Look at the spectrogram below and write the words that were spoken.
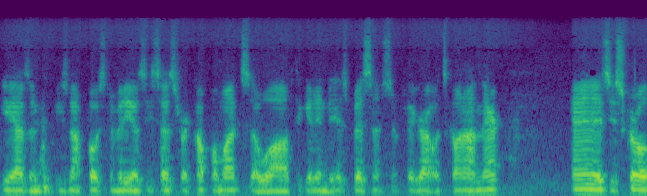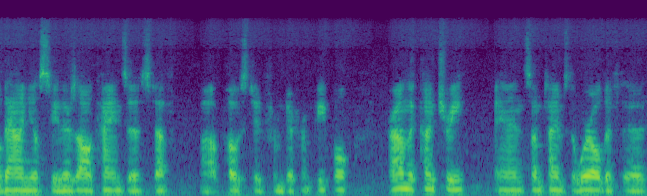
he hasn't. He's not posting videos. He says for a couple months, so we'll have to get into his business and figure out what's going on there. And as you scroll down, you'll see there's all kinds of stuff uh, posted from different people around the country and sometimes the world. If the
